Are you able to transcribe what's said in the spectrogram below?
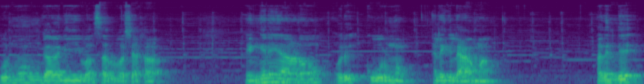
കൂർമോങ്കാനീവ സർവശ. എങ്ങനെയാണോ ഒരു കൂർമ്മം അല്ലെങ്കിൽ ആമ അതിന്റെ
